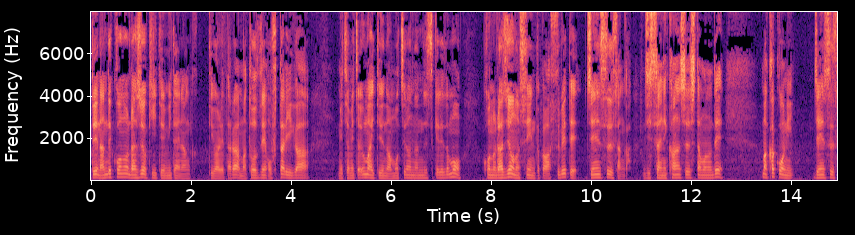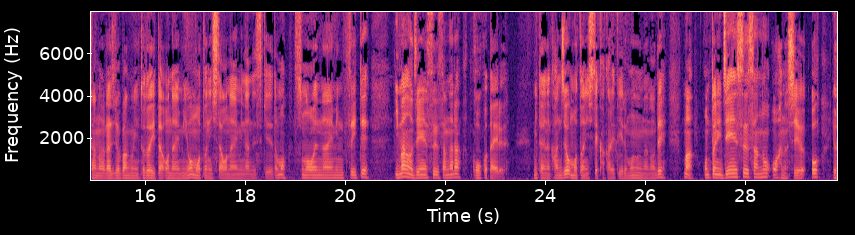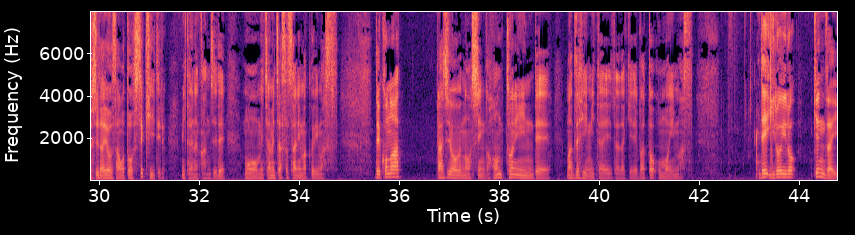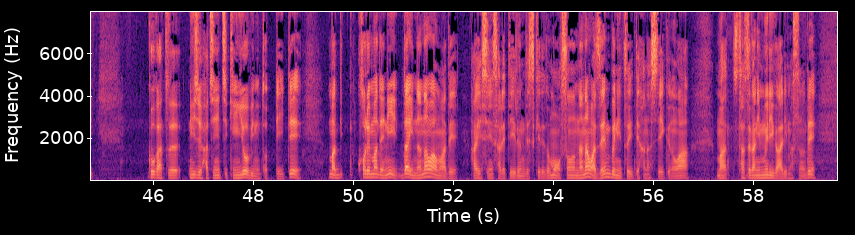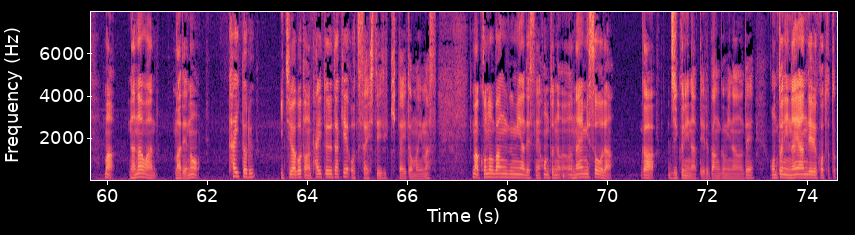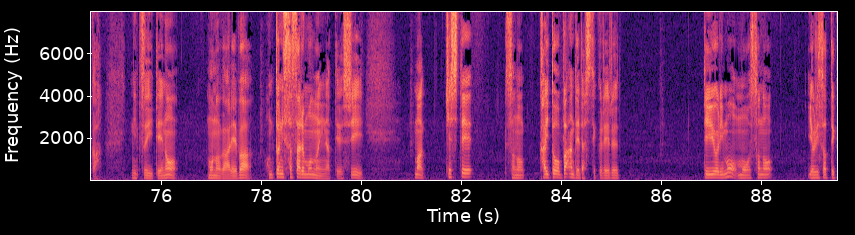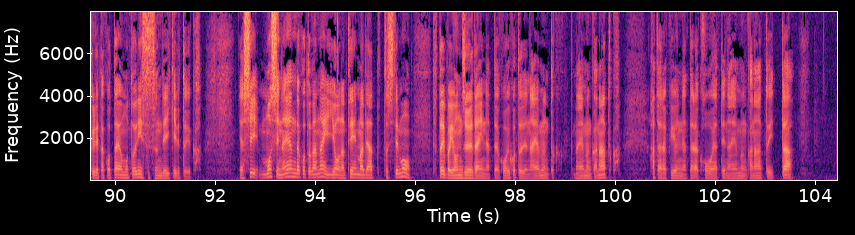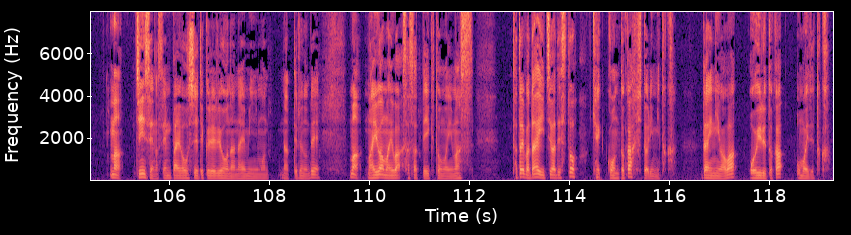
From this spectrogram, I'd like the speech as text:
で、なんでこのラジオを聞いてるみたいなんかって言われたら、まあ当然お二人がめちゃめちゃうまいっていうのはもちろんなんですけれども、このラジオのシーンとかはすべてジェーン・スーさんが実際に監修したもので、まあ過去にジェーン・スーさんのラジオ番組に届いたお悩みを元にしたお悩みなんですけれども、そのお悩みについて、今のジェーン・スーさんならこう答える。みたいな感じを元にして書かれているものなので、まあ本当にジェーン・スーさんのお話を吉田洋さんを通して聞いてる。みたいな感じで、もうめちゃめちゃ刺さりまくります。で、この後ラジオのシーンが本当にいいんで、まあ、ぜひ見ていただければと思います。で、いろいろ、現在、5月28日金曜日に撮っていて、まあ、これまでに第7話まで配信されているんですけれども、その7話全部について話していくのは、まあ、さすがに無理がありますので、まあ、7話までのタイトル1話ごとのタイトルだけお伝えしていきたいと思います。まあこの番組はですね、本当にお悩み相談が軸になっている番組なので、本当に悩んでいることとかについてのものがあれば、本当に刺さるものになってるし、まあ決してその回答をバーンって出してくれるっていうよりも、もうその寄り添ってくれた答えをもとに進んでいけるというか、やし、もし悩んだことがないようなテーマであったとしても、例えば40代になったらこういうことで悩むんとか、悩むんかなとか、働くようになったらこうやって悩むんかなといった、まあ、人生の先輩が教えてくれるような悩みにもなってるので、まあ、毎話毎話刺さっていくと思います。例えば第1話ですと、結婚とか独り身とか。第2話は、オイルとか思い出とか。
